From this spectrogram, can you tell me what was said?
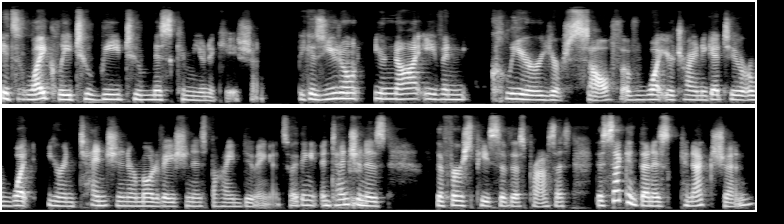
it's likely to lead to miscommunication because you don't you're not even clear yourself of what you're trying to get to or what your intention or motivation is behind doing it. So I think intention is the first piece of this process. The second then is connection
